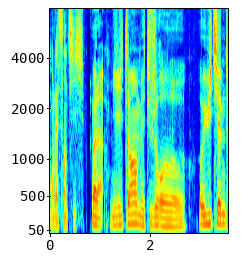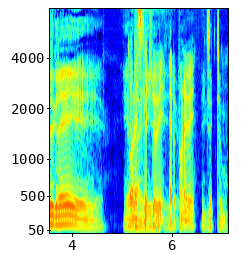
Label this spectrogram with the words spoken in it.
on l'a senti. Voilà, militant, mais toujours au, huitième degré. Et, et la basket levée, pas le point levé. Exactement.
